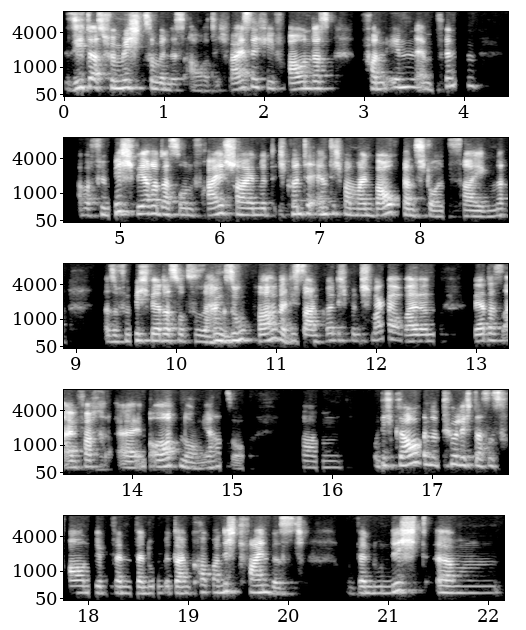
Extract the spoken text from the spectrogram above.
sieht das für mich zumindest aus. Ich weiß nicht, wie Frauen das von innen empfinden. Aber für mich wäre das so ein Freischein mit, ich könnte endlich mal meinen Bauch ganz stolz zeigen. Ne? Also für mich wäre das sozusagen super, wenn ich sagen könnte, ich bin schwanger, weil dann wäre das einfach äh, in Ordnung. Ja, so. Ähm, und ich glaube natürlich, dass es Frauen gibt, wenn, wenn du mit deinem Körper nicht fein bist und wenn du nicht ähm,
